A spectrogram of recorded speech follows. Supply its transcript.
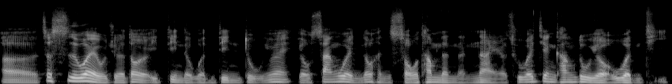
呃，这四位我觉得都有一定的稳定度，因为有三位你都很熟他们的能耐了，除非健康度又有问题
